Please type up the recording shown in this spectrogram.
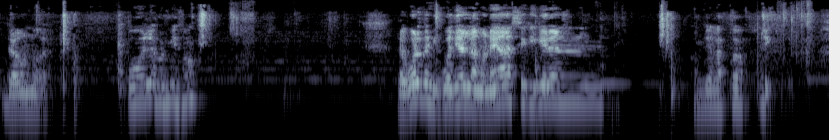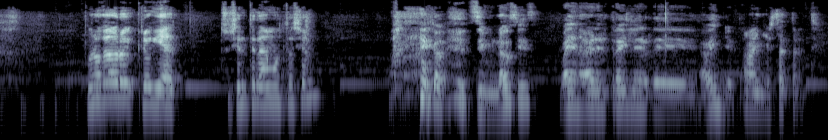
Dragon 9. ¿Puedo darle permiso? Recuerden que pueden tirar la moneda si que quieren. Cambiarlas todas. Sí. Bueno, cabros, creo que ya suficiente la demostración. Simnosis. Vayan a ver el tráiler de Avengers. Avengers, exactamente.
